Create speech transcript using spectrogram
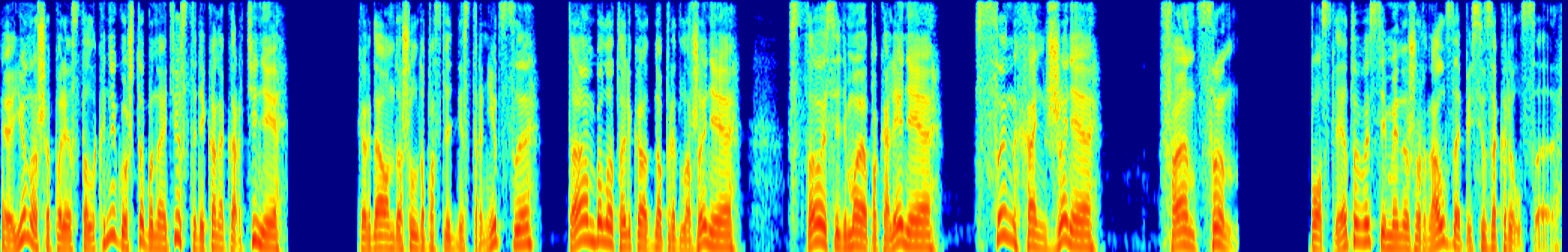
Юноша полистал книгу, чтобы найти старика на картине. Когда он дошел до последней страницы, там было только одно предложение. 107-е поколение. Сын Хань Женя. Фэн Цин. После этого семейный журнал записи закрылся.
